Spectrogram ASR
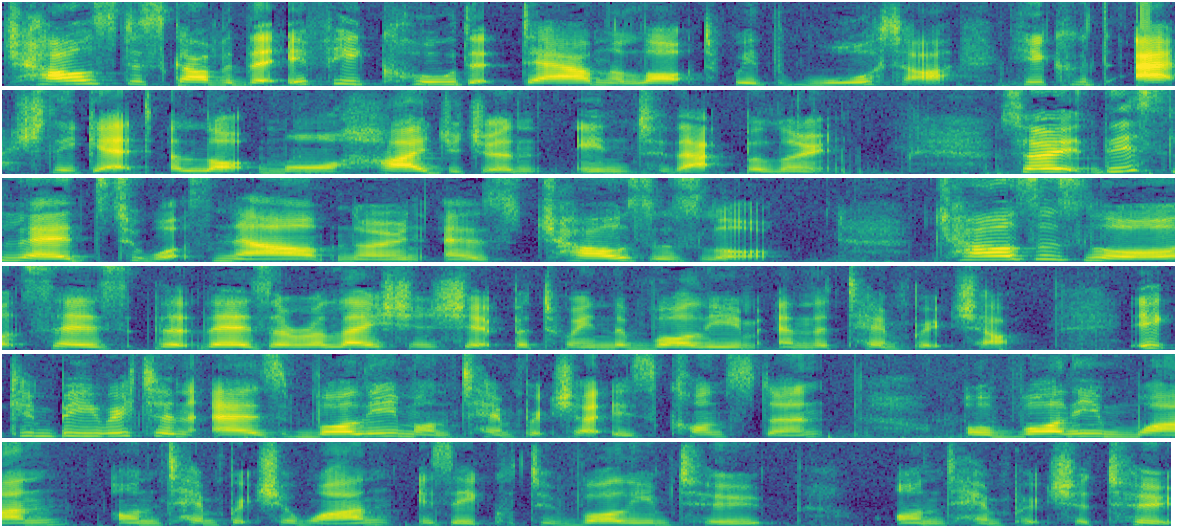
Charles discovered that if he cooled it down a lot with water, he could actually get a lot more hydrogen into that balloon. So this led to what's now known as Charles's law. Charles's law says that there's a relationship between the volume and the temperature. It can be written as volume on temperature is constant, or volume 1 on temperature 1 is equal to volume 2 on temperature 2.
